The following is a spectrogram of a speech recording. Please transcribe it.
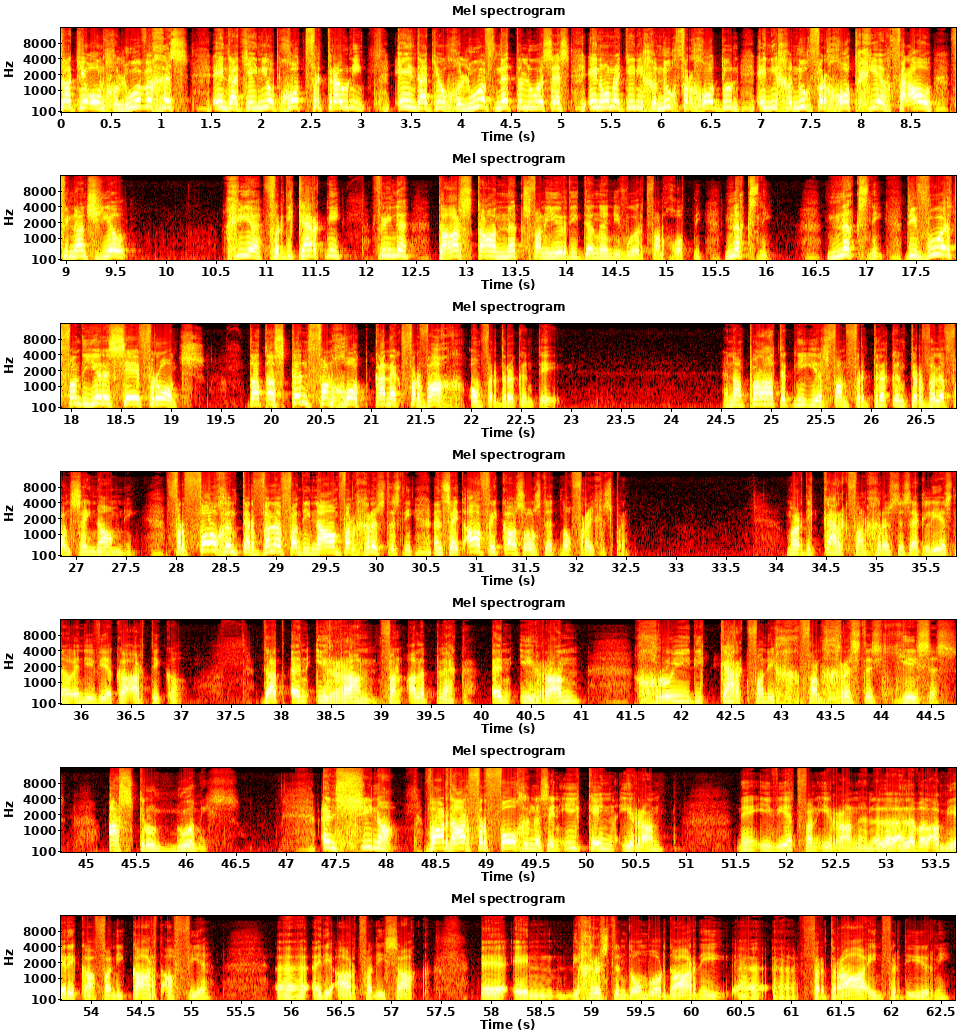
dat jy ongelowig is en dat jy nie op God vertrou nie en dat jou geloof nutteloos is en omdat jy nie genoeg vir God doen en nie genoeg vir God gee veral finansiëel gee vir die kerk nie. Vriende, Daar staan niks van hierdie dinge in die woord van God nie. Niks nie. Niks nie. Die woord van die Here sê vir ons dat as kind van God kan ek verwag om verdrukking te hê. En dan praat ek nie eers van verdrukking ter wille van sy naam nie. Vervolging ter wille van die naam van Christus nie. In Suid-Afrika is ons dit nog vrygespring. Maar die kerk van Christus, ek lees nou in die week 'n artikel dat in Iran van alle plekke, in Iran groei die kerk van die van Christus Jesus astronomies. In China waar daar vervolging is en u ken Iran, nê, nee, u weet van Iran en hulle hulle wil Amerika van die kaart afvee uh uit die aard van die saak. Uh en die Christendom word daar nie uh uh verdra en verduur nie.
